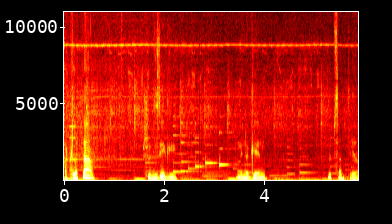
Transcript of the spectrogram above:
הקלטה של זיגי מנגן בפסנתר.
